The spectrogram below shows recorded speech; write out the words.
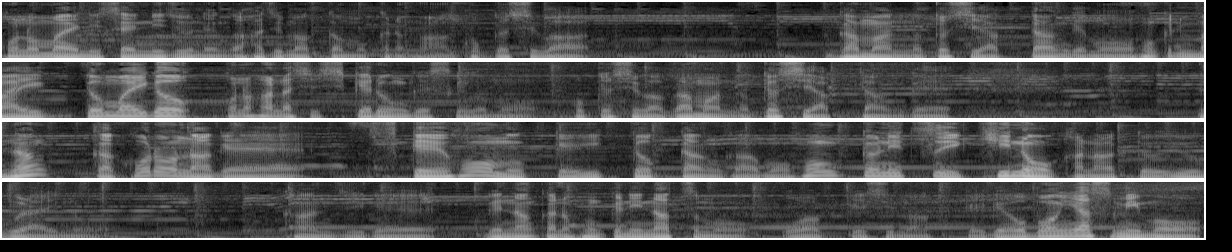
この前2020年が始まったもんから、まあ、今年は我慢の年やったんで、もう本当に毎度毎度この話してるんですけども、今年は我慢の年やったんで、なんかコロナでステイホームって言っとったんが、もう本当につい昨日かなというぐらいの感じで、で、なんかね、本当に夏も終わってしまって、で、お盆休みも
